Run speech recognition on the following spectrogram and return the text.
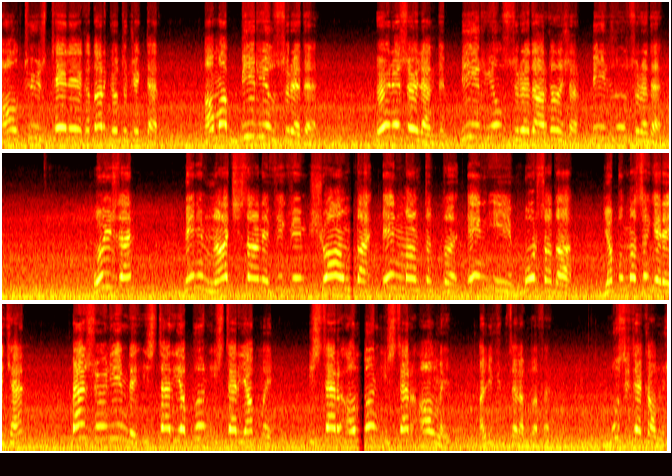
600 TL'ye kadar götürecekler. Ama bir yıl sürede. Öyle söylendi. Bir yıl sürede arkadaşlar. Bir yıl sürede. O yüzden benim naçizane fikrim şu anda en mantıklı, en iyi borsada yapılması gereken ben söyleyeyim de ister yapın ister yapmayın. İster alın ister almayın. Aleykümselam Zafer. Bu size kalmış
